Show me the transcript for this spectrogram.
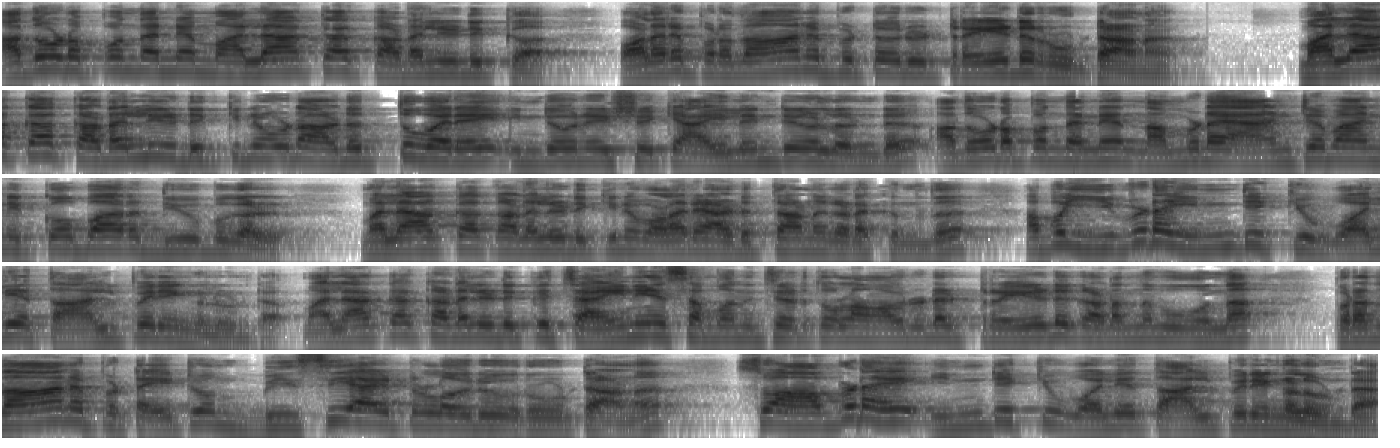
അതോടൊപ്പം തന്നെ മലാക്ക കടലിടുക്ക് വളരെ പ്രധാനപ്പെട്ട ഒരു ട്രേഡ് റൂട്ടാണ് മലാക്ക കടലിടുക്കിനോട് അടുത്ത് വരെ ഇന്തോനേഷ്യയ്ക്ക് ഐലൻഡുകൾ ഉണ്ട് അതോടൊപ്പം തന്നെ നമ്മുടെ ആൻഡമാൻ നിക്കോബാർ ദ്വീപുകൾ മലാക്ക കടലിടുക്കിന് വളരെ അടുത്താണ് കിടക്കുന്നത്. അപ്പൊ ഇവിടെ ഇന്ത്യയ്ക്ക് വലിയ താല്പര്യങ്ങളുണ്ട്. മലാക്ക കടലിടുക്ക് ചൈനയെ സംബന്ധിച്ചിടത്തോളം അവരുടെ ട്രേഡ് കടന്നു പോകുന്ന പ്രധാനപ്പെട്ട ഏറ്റവും ബിസി ആയിട്ടുള്ള ഒരു റൂട്ടാണ്. സോ അവിടെ ഇന്ത്യയ്ക്ക് വലിയ താല്പര്യങ്ങളുണ്ട്.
